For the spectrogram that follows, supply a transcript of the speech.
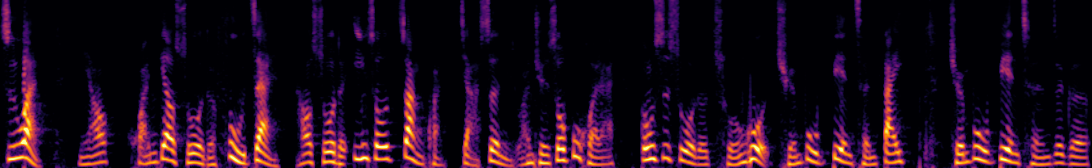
之外，你要还掉所有的负债，然后所有的应收账款，假设你完全收不回来，公司所有的存货全部变成呆，全部变成这个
